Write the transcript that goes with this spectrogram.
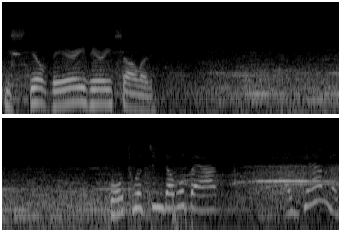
she's still very, very solid. Full twisting double back. Again, the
